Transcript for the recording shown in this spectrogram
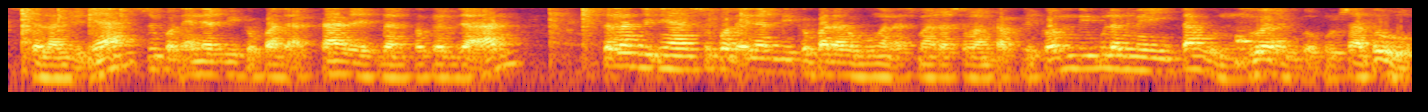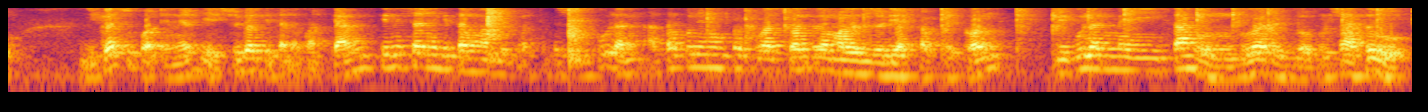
Selanjutnya, support energi kepada karir dan pekerjaan. Selanjutnya, support energi kepada hubungan asmara seorang Capricorn di bulan Mei tahun 2021. Jika support energi sudah kita dapatkan, kini saatnya kita mengambil kartu kesimpulan ataupun yang memperkuat suatu ramalan zodiak Capricorn di bulan Mei tahun 2021.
